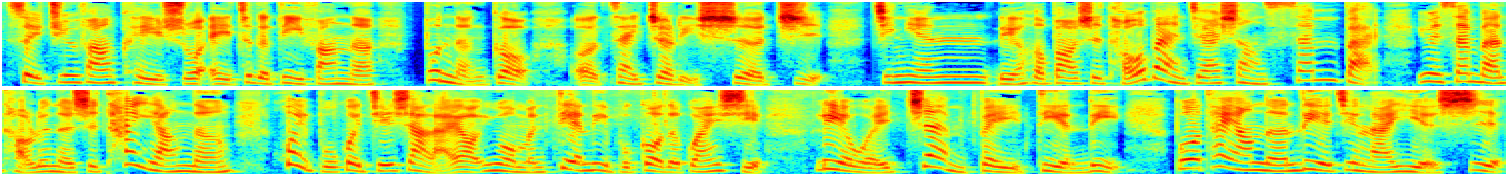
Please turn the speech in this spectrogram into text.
所以军方可以说，哎，这个地方呢。不能够呃在这里设置。今天联合报是头版加上三版，因为三版讨论的是太阳能会不会接下来哦，因为我们电力不够的关系列为战备电力。不过太阳能列进来也是。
